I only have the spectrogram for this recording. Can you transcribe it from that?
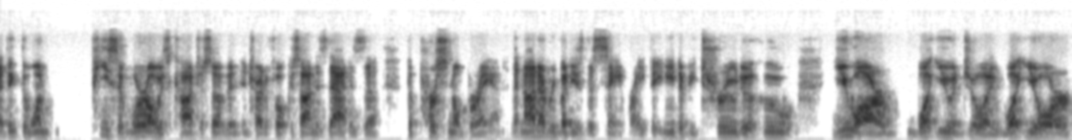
I think the one piece that we're always conscious of and, and, try to focus on is that is the the personal brand. That not everybody is the same, right? That you need to be true to who you are, what you enjoy, what your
